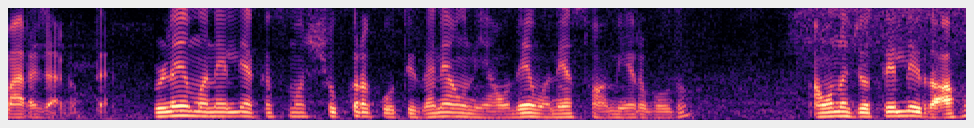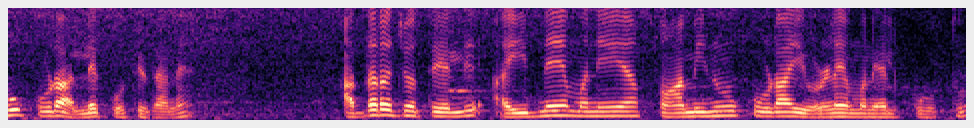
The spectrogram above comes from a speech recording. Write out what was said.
ಮ್ಯಾರೇಜ್ ಆಗುತ್ತೆ. ಏಳನೇ ಮನೆಯಲ್ಲಿ ಅಕಸ್ಮಾತ್ ಶುಕ್ರ ಕೂತಿದ್ದಾನೆ, ಅವನು ಯಾವುದೇ ಮನೆಯ ಸ್ವಾಮಿ ಇರ್ಬೋದು. ಅವನ ಜೊತೆಯಲ್ಲಿ ರಾಹು ಕೂಡ ಅಲ್ಲೇ ಕೂತಿದ್ದಾನೆ. ಅದರ ಜೊತೆಯಲ್ಲಿ ಐದನೇ ಮನೆಯ ಸ್ವಾಮಿನೂ ಕೂಡ ಏಳನೇ ಮನೆಯಲ್ಲಿ ಕೂತು,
